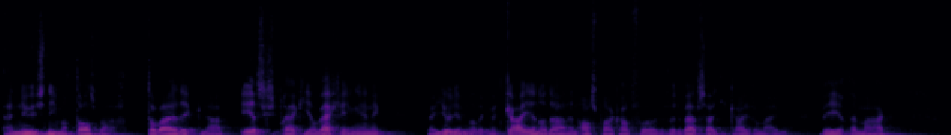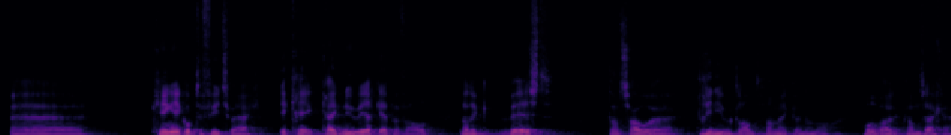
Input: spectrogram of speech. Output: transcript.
En nu is niemand tastbaar. Terwijl ik na het eerste gesprek hier wegging en ik bij jullie, omdat ik met Kai inderdaad een afspraak had voor de, voor de website die Kai voor mij beheert en maakt, uh, ging ik op de fiets weg. Ik kreeg, krijg nu weer kippenval, dat ik wist dat zou uh, drie nieuwe klanten van mij kunnen worden. Hoor wat ik dan zeg, hè?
